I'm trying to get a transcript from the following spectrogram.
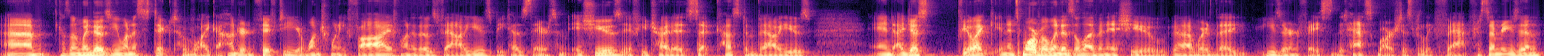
Because um, on Windows, you want to stick to like 150 or 125, one of those values, because there are some issues if you try to set custom values. And I just feel like, and it's more of a Windows 11 issue uh, where the user interface, the taskbar is just really fat for some reason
